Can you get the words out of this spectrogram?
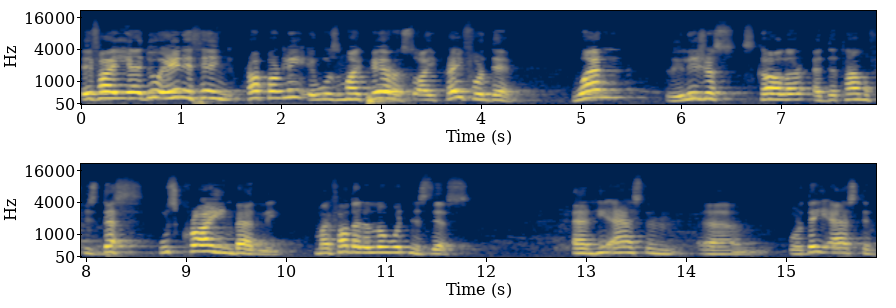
If I uh, do anything properly, it was my parents, so I pray for them. One religious scholar at the time of his death was crying badly. My father in law witnessed this. And he asked him, um, or they asked him,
